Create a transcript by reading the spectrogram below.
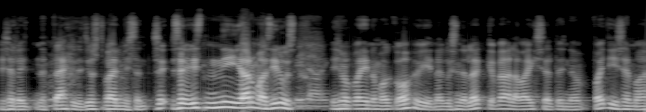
Ja seal olid need pähklid just valmis saanud, see, see oli lihtsalt nii armas, ilus. ja siis ma panin oma kohvi nagu sinna lõkke peale vaikselt onju padisema.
